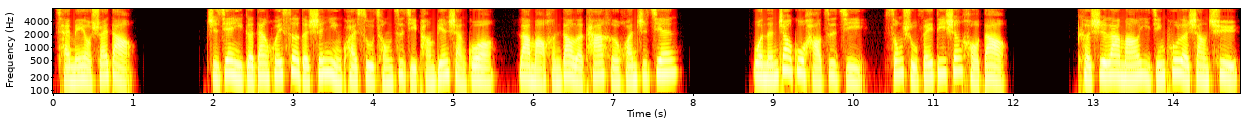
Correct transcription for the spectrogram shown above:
才没有摔倒。只见一个淡灰色的身影快速从自己旁边闪过，蜡毛横到了他和獾之间。我能照顾好自己，松鼠飞低声吼道。可是蜡毛已经扑了上去，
